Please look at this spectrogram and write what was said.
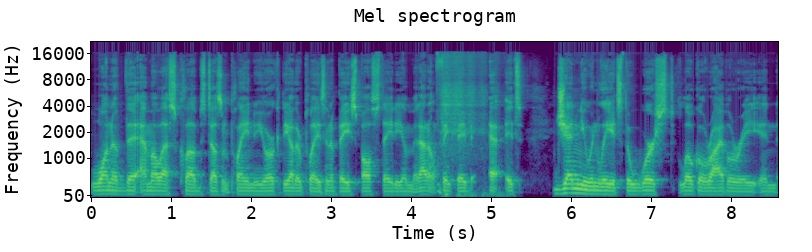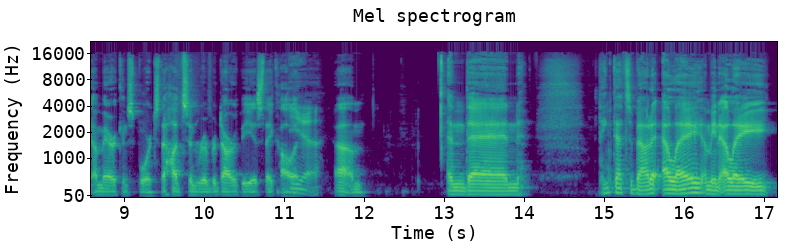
One of the MLS clubs doesn't play in New York. The other plays in a baseball stadium, and I don't think they've. It's genuinely it's the worst local rivalry in American sports, the Hudson River Derby, as they call it. Yeah. Um, and then I think that's about it. LA. I mean, LA.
